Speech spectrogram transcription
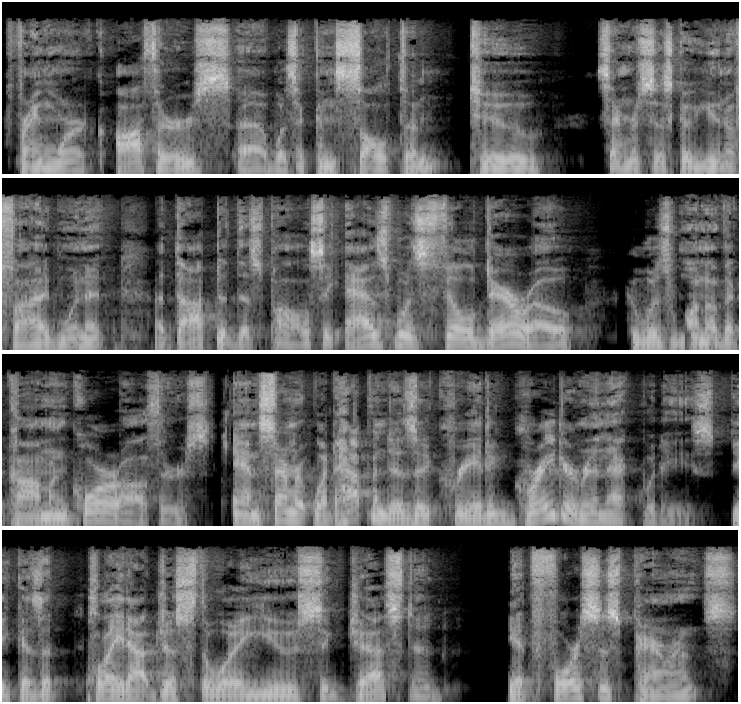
framework authors, uh, was a consultant to San Francisco Unified when it adopted this policy, as was Phil Daro, who was one of the Common Core authors. And San, what happened is it created greater inequities because it played out just the way you suggested it forces parents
